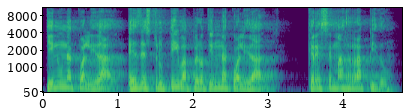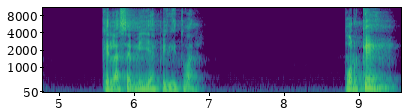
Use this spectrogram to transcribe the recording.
tiene una cualidad, es destructiva, pero tiene una cualidad crece más rápido que la semilla espiritual. ¿Por qué?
